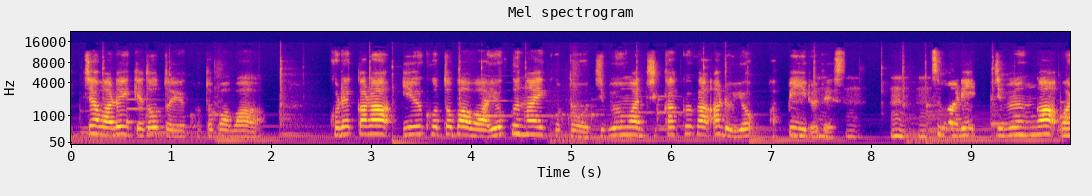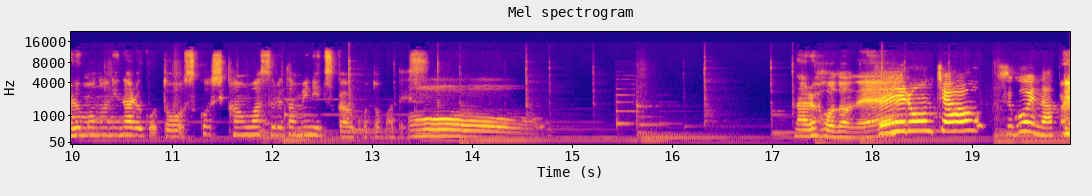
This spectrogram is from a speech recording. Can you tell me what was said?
言っちゃ悪いけどという言葉は、これから言う言葉は良くないことを自分は自覚があるよアピールです。うんうんうんつまり自分が悪者になることを少し緩和するために使う言葉です。なるほど正ね。論ちゃう？すごい納得。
